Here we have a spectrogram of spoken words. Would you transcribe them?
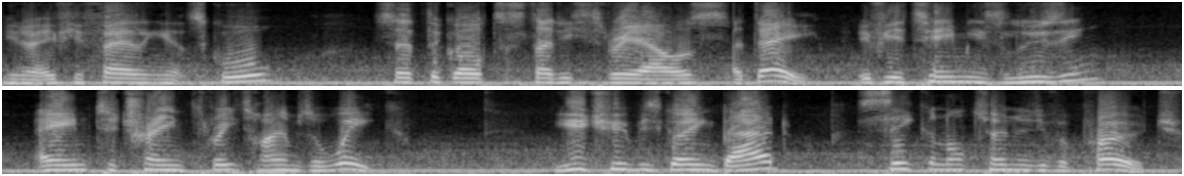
You know, if you're failing at school, set the goal to study three hours a day. If your team is losing, aim to train three times a week. YouTube is going bad, seek an alternative approach.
